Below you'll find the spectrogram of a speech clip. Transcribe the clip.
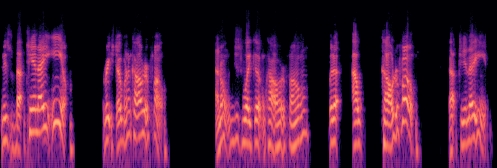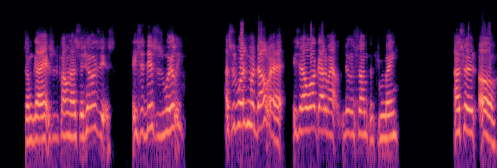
And this was about 10 a.m. I reached over and called her phone. I don't just wake up and call her phone, but I, I called her phone about 10 a.m. Some guy answered the phone. I said, Who is this? He said, This is Willie. I said, Where's my dollar at? He said, Oh, I got him out doing something for me. I said, Oh,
